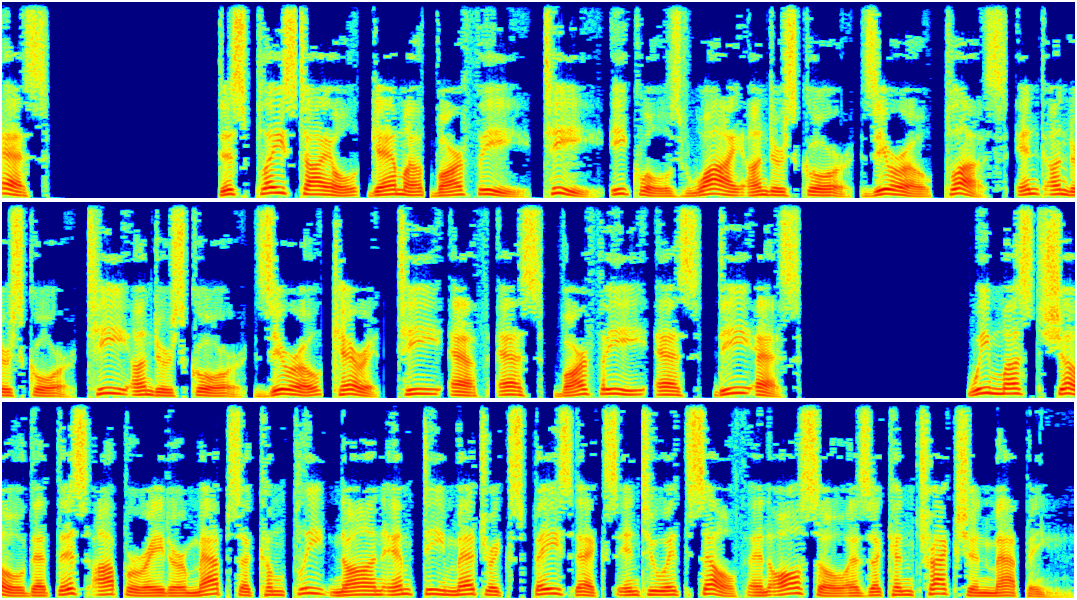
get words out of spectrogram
s display style gamma var t equals y underscore zero plus int underscore t underscore zero caret t f s var s ds. We must show that this operator maps a complete non-empty metric space X into itself and also as a contraction mapping.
